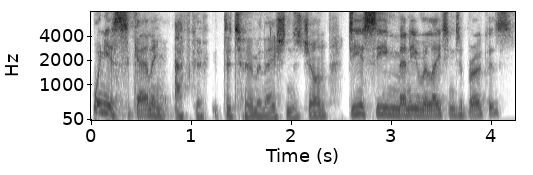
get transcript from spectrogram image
When you're scanning AFCA determinations, John, do you see many relating to brokers?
